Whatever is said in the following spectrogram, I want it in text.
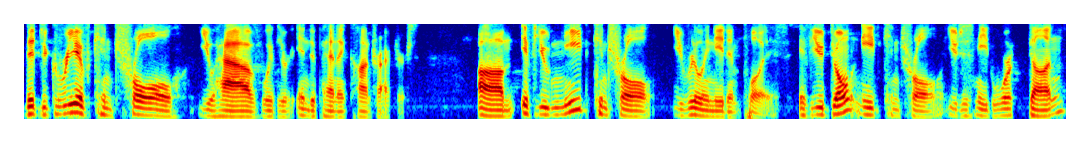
the degree of control you have with your independent contractors. um, if you need control, you really need employees. If you don't need control, you just need work done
